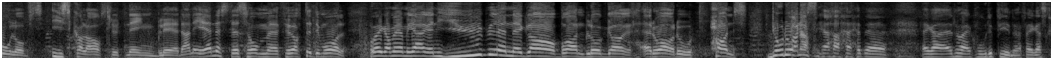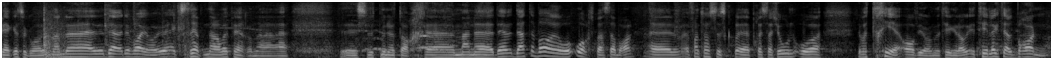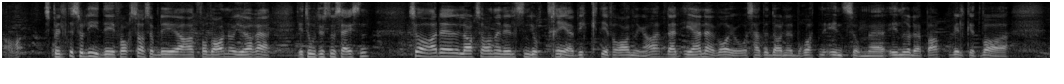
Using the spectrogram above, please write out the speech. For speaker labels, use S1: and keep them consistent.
S1: Orlovs iskalde avslutning ble den eneste som eh, førte til mål. Og jeg har med meg her en jublende glad Brann-blogger, Eduardo Hans Dodo Andersen.
S2: Ja, det, jeg har, nå har jeg hodepine, for jeg har skreket så godt. Men eh, det, det var jo ekstremt nervepirrende eh, sluttminutter. Men det, dette var jo årsbeste beste Brann. Fantastisk prestasjon. Og det var tre avgjørende ting i dag. I tillegg til at Brann spilte solid i forsvar, som de har hatt for vane å gjøre i 2016. Så hadde Lars Arne Nilsen gjort tre viktige forandringer. Den ene var jo å sette Daniel Bråten inn som eh, indreløper, hvilket var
